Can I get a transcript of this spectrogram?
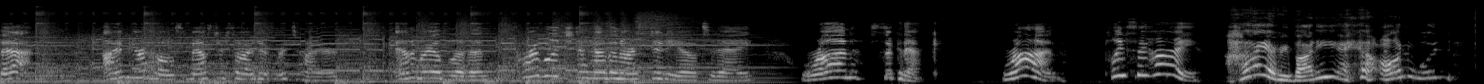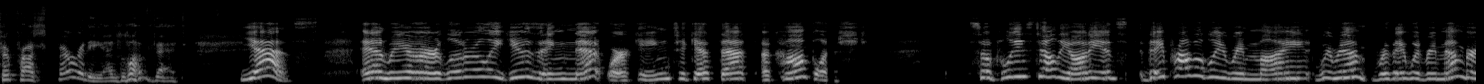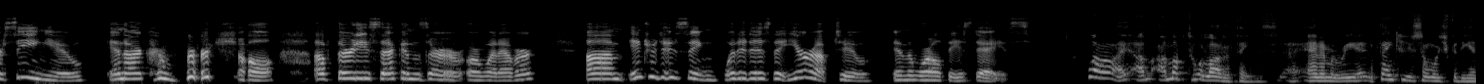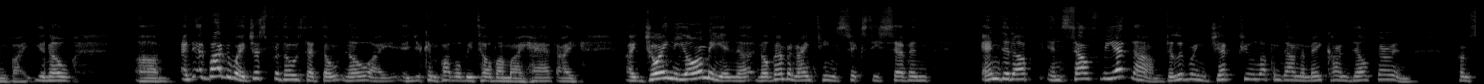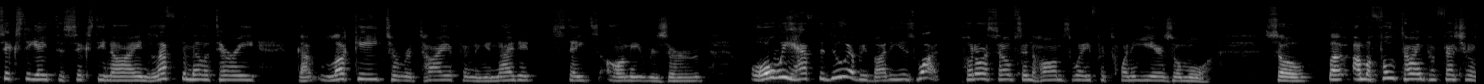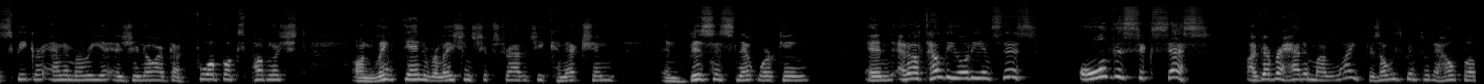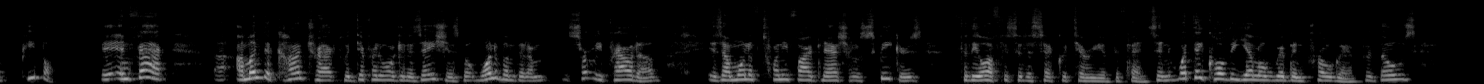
back. I'm your host, Master Sergeant Retired, Anna Maria Bliven, privileged to have in our studio today Ron Sukenick. Ron, please say hi. Hi, everybody. Onward to prosperity. I love that. Yes. And we are literally using networking to get that accomplished. So please tell the audience, they probably remind, remember, they would remember seeing you in our commercial of 30 seconds or, or whatever, um, introducing what it is that you're up to in the world these days. Well, I, am I'm, I'm up to a lot of things, uh, Anna Maria, and thank you so much for the invite. You know, um, and, and by the way, just for those that don't know, I you can probably tell by my hat, I I joined the army in uh, November 1967, ended up in South Vietnam delivering jet fuel up and down the Mekong Delta, and from 68 to 69, left the military, got lucky to retire from the United States Army Reserve. All we have to do, everybody, is what? Put ourselves in harm's way for 20 years or more. So, but I'm a full time professional speaker, Anna Maria. As you know, I've got four books published on LinkedIn, relationship strategy, connection, and business networking. And, and I'll tell the audience this all the success I've ever had in my life has always been through the help of people. In fact, uh, I'm under contract with different organizations, but one of them that I'm certainly proud of is I'm one of 25 national speakers for the Office of the Secretary of Defense and what they call the Yellow Ribbon Program. For those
